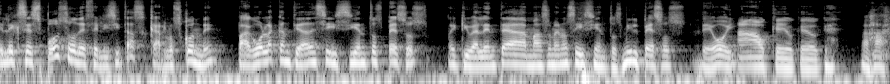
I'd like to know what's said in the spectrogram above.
El ex esposo de Felicitas, Carlos Conde, pagó la cantidad de 600 pesos, equivalente a más o menos 600 mil pesos de hoy. Ah, ok, ok, ok. Ajá.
